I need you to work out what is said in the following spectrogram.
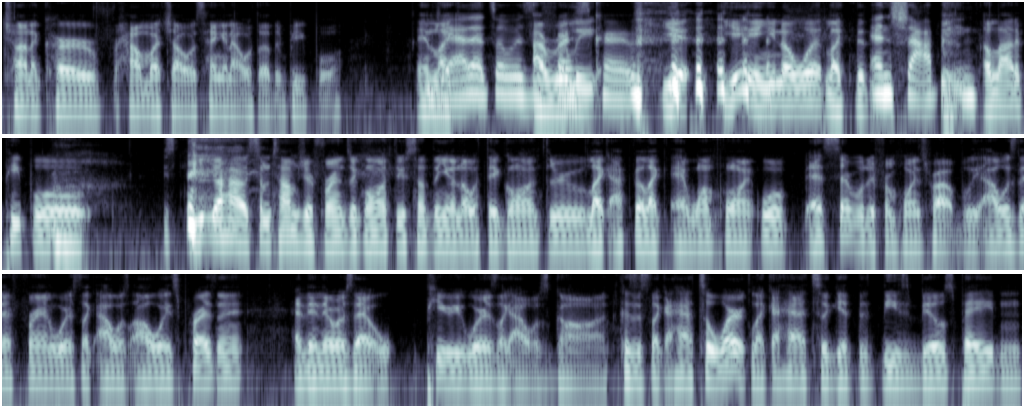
trying to curve how much I was hanging out with other people. And like, yeah, that's always the I first really- curve. yeah, yeah, and you know what? Like the and shopping. a lot of people you know how sometimes your friends are going through something you don't know what they're going through? Like i feel like at one point well at several different points probably i was that friend where it's like i was always present and then there was that period where it's like i was gone. Because it's like i had to work. Like i had to get the, these bills paid and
